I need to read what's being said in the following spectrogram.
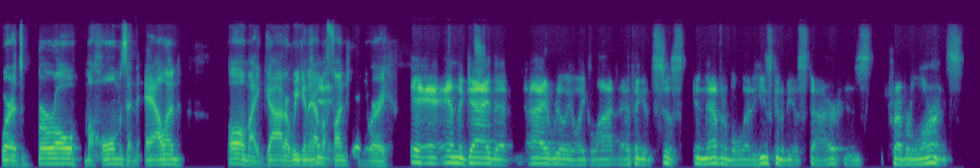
where it's Burrow, Mahomes, and Allen. Oh my God, are we going to have a fun January? And the guy that I really like a lot, and I think it's just inevitable that he's going to be a star, is Trevor Lawrence.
